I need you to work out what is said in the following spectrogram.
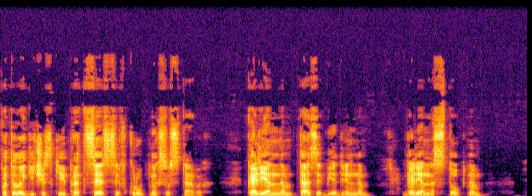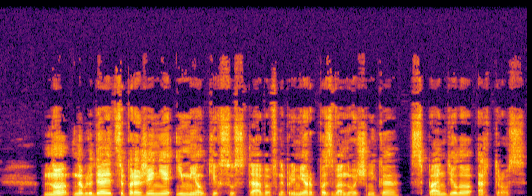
патологические процессы в крупных суставах, коленном, тазобедренном, голеностопном, но наблюдается поражение и мелких суставов, например, позвоночника, спондилоартроз.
